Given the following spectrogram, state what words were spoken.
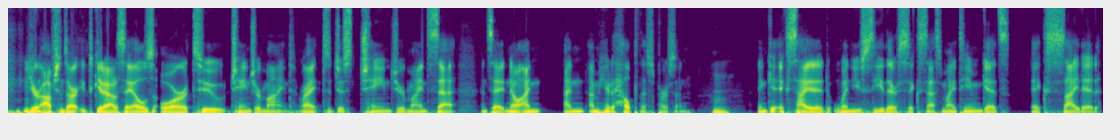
your options are to get out of sales or to change your mind right to just change your mindset and say no i'm i'm, I'm here to help this person mm, and get excited when you see their success. My team gets excited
